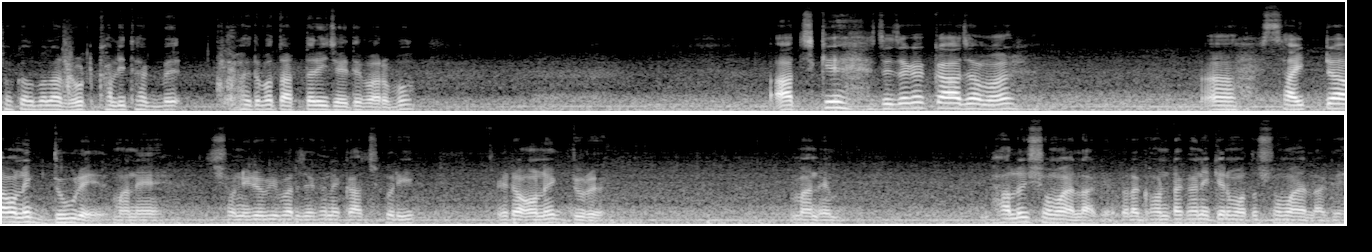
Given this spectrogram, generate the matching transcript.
সকালবেলা রোড খালি থাকবে হয়তো বা তাড়াতাড়ি যেতে পারব। আজকে যে জায়গায় কাজ আমার সাইটটা অনেক দূরে মানে শনি রবিবার যেখানে কাজ করি, এটা অনেক দূরে। মানে ভালোই সময় লাগে প্রায় ঘণ্টা খানিকের মতো সময় লাগে।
